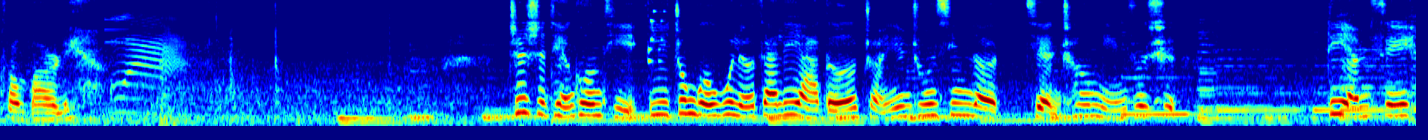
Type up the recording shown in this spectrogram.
装包里。知识填空题：一、中国物流在利雅得转运中心的简称名字是 DMC。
